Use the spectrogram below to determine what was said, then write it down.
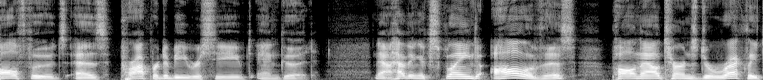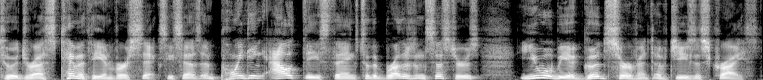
all foods as proper to be received and good. Now, having explained all of this, Paul now turns directly to address Timothy in verse 6. He says, In pointing out these things to the brothers and sisters, you will be a good servant of Jesus Christ.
